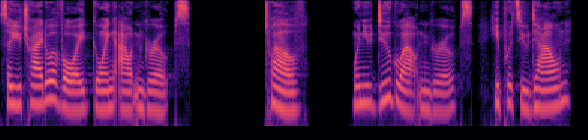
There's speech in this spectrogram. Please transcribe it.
so you try to avoid going out in groups. 12. When you do go out in groups, he puts you down,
